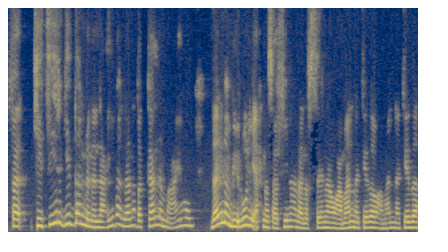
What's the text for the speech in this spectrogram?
فكتير جدا من اللعيبة اللي أنا بتكلم معاهم دايما بيقولوا لي إحنا صارفين على نفسنا وعملنا كده وعملنا كده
